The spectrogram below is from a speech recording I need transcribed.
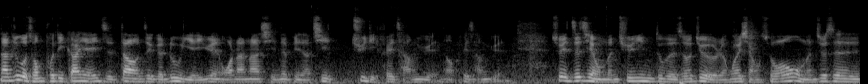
那如果从菩提伽耶一直到这个鹿野苑瓦拉纳西那边呢，其距离非常远哦，非常远。所以之前我们去印度的时候，就有人会想说，哦，我们就是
